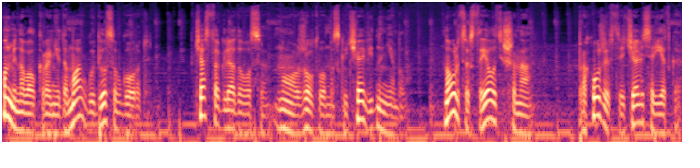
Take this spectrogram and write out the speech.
Он миновал крайние дома и углубился в город – Часто оглядывался, но желтого москвича видно не было. На улицах стояла тишина. Прохожие встречались редко.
